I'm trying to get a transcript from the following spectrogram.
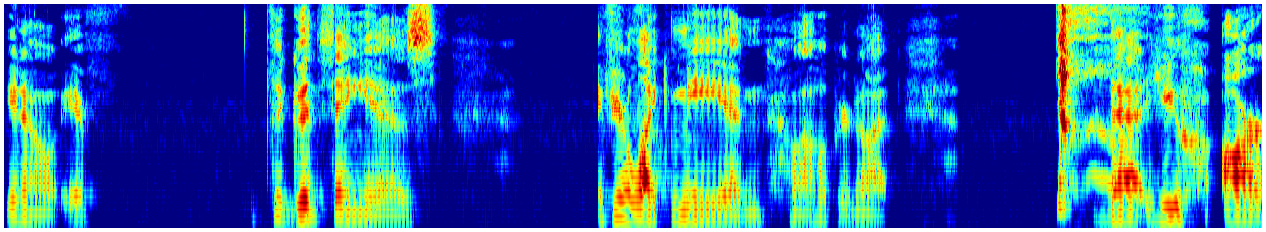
you know, if the good thing is, if you're like me, and well, I hope you're not, that you are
